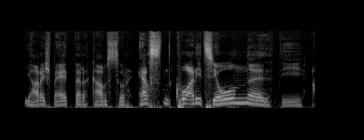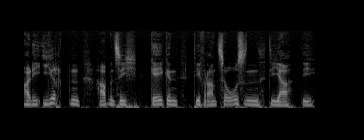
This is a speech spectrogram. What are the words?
Jahre später kam es zur ersten Koalition. Äh, die Alliierten haben sich gegen die Franzosen, die ja die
